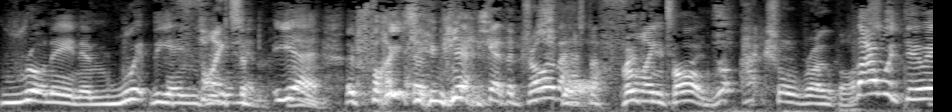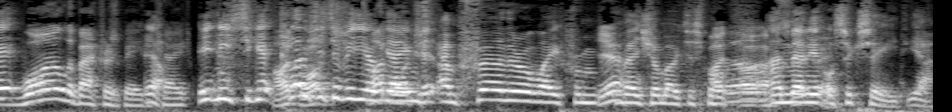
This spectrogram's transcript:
run in and whip the engine. Fight the- him. Yeah, mm. and fight him. Yes. Yeah, the driver has to fight points. ro- actual robots. That would do it. While the battery's being Yeah. changed. It needs to get I'd closer watch. to video I'd games and further away from Yeah. conventional motorsport, I'd- oh, and then it will succeed. Yeah,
